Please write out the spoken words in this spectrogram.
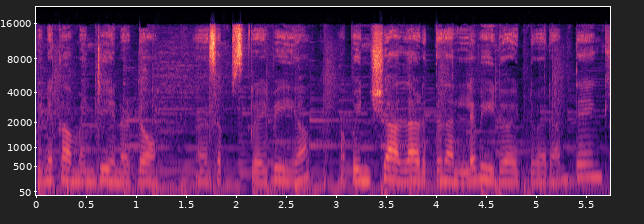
പിന്നെ കമന്റ് ചെയ്യണം കേട്ടോ സബ്സ്ക്രൈബ് ചെയ്യുക. അപ്പോൾ ഇൻഷാല്ല അടുത്ത നല്ല വീഡിയോ ആയിട്ട് വരാം. താങ്ക്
